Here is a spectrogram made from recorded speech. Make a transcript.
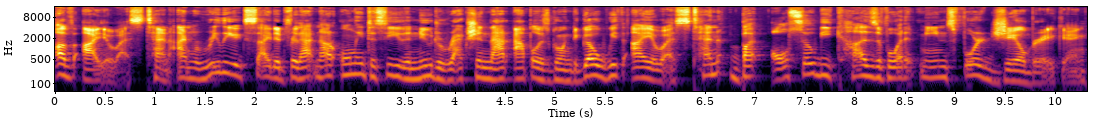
of iOS 10. I'm really excited for that, not only to see the new direction that Apple is going to go with iOS 10, but also also because of what it means for jailbreaking.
